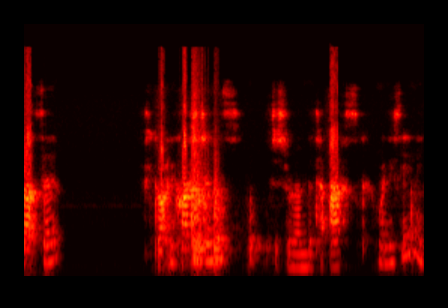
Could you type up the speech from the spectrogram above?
that's it. If you've got any questions, just remember to ask when you see me.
